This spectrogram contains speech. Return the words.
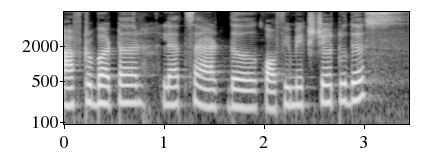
After butter, let's add the coffee mixture to this.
